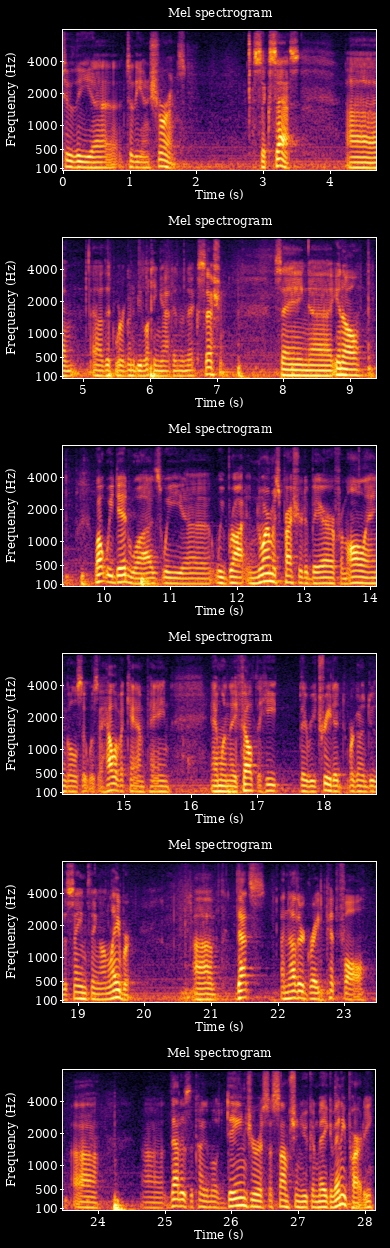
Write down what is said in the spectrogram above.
to the, uh, to the insurance success um, uh, that we're going to be looking at in the next session, saying, uh, you know, what we did was we, uh, we brought enormous pressure to bear from all angles. It was a hell of a campaign. And when they felt the heat, they retreated. We're going to do the same thing on labor. Uh, That's another great pitfall. Uh, uh, That is the kind of most dangerous assumption you can make of any party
